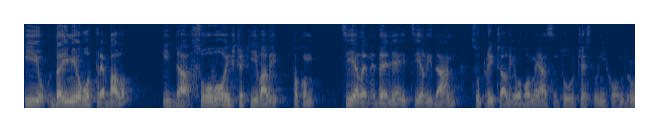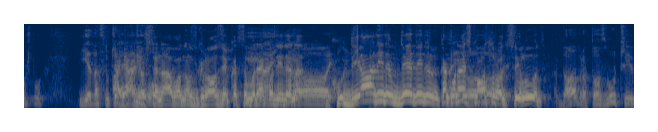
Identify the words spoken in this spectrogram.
i da im je ovo trebalo i da su ovo iščekivali tokom cijele nedelje i cijeli dan su pričali o ovome. Ja sam tu često u njihovom društvu. Je da su čekali A Janjo ovo. se navodno zgrozio kad sam mu rekao da ide na... Gdje ja da idem? Gdje da idem? Kako rajsko ostrovo, si lud? Dobro, to zvuči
